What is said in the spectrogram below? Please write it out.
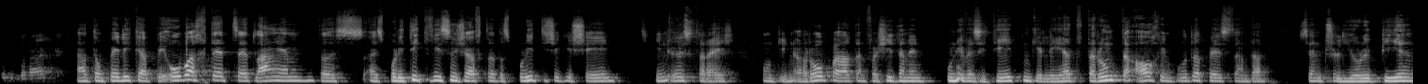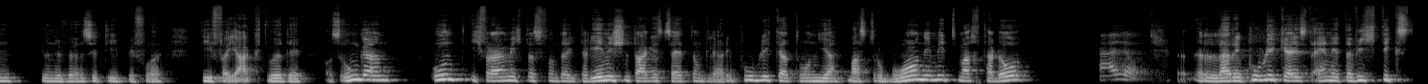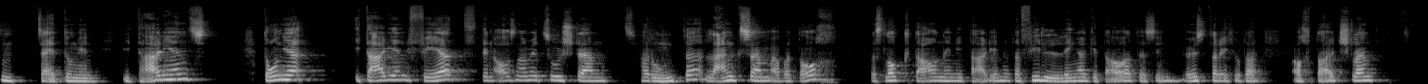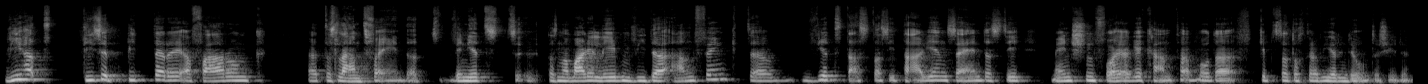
Guten Tag. Anton Pelika beobachtet seit langem das, als Politikwissenschaftler das politische Geschehen in Österreich und in Europa, hat an verschiedenen Universitäten gelehrt, darunter auch in Budapest an der Central European University, bevor die verjagt wurde aus Ungarn. Und ich freue mich, dass von der italienischen Tageszeitung La Repubblica Tonia Mastrobuoni mitmacht. Hallo. Hallo. La Repubblica ist eine der wichtigsten Zeitungen Italiens. Tonja, Italien fährt den Ausnahmezustand herunter, langsam aber doch. Das Lockdown in Italien hat ja viel länger gedauert als in Österreich oder auch Deutschland. Wie hat diese bittere Erfahrung äh, das Land verändert? Wenn jetzt das normale Leben wieder anfängt, äh, wird das das Italien sein, das die Menschen vorher gekannt haben oder gibt es da doch gravierende Unterschiede?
